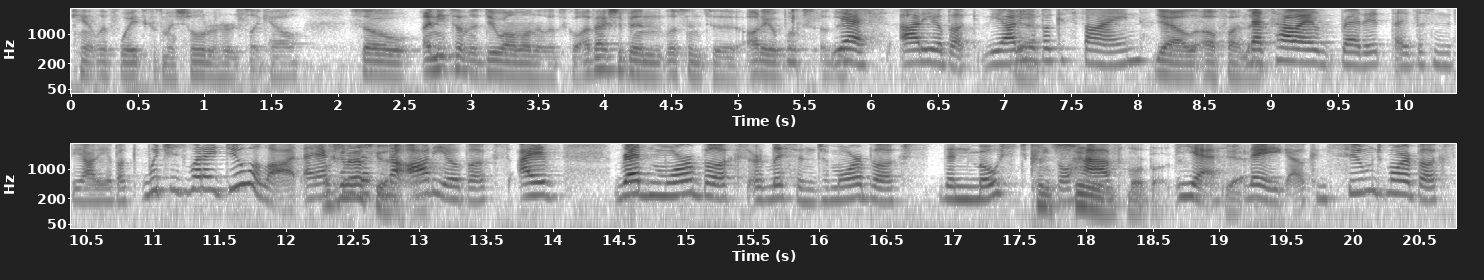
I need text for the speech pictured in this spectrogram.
can't lift weights because my shoulder hurts like hell. So I need something to do while I'm on the elliptical. I've actually been listening to audiobooks of this. Yes, audiobook. The audiobook is fine. Yeah, I'll, I'll find that. That's how I read it. I listened to the audiobook, which is what I do a lot. I actually ask listen to audiobooks. I've read more books or listened to more books than most people Consumed have. more books. Yes, Yeah. there you go. Consumed more books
